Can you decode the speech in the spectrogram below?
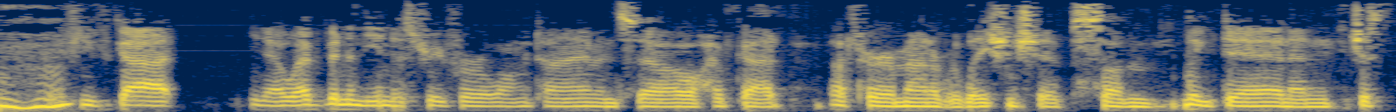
Mm-hmm. if you've got, you know, I've been in the industry for a long time and so I've got a fair amount of relationships on LinkedIn and just,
